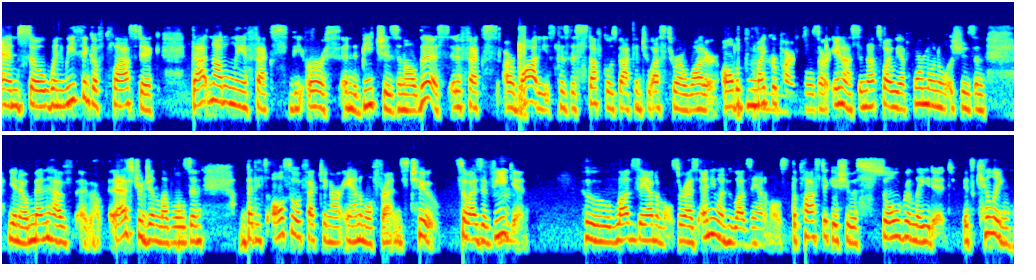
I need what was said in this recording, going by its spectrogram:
And so when we think of plastic, that not only affects the earth and the beaches and all this, it affects our bodies because this stuff goes back into us through our water. All the mm. microparticles are in us, and that's why we have hormonal issues. And you know, men have uh, estrogen levels, and but it's also affecting our animal friends too. So as a mm. Who loves animals or as anyone who loves animals, the plastic issue is so related. It's killing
